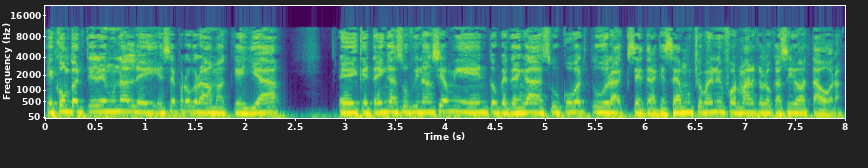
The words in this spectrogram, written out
es convertir en una ley ese programa que ya, eh, que tenga su financiamiento, que tenga su cobertura, etcétera, que sea mucho menos informal que lo que ha sido hasta ahora.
